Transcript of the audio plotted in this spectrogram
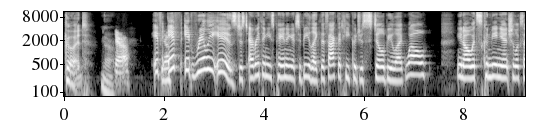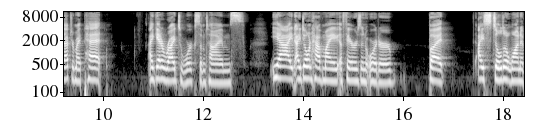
good. Yeah. Yeah. If Yeah. if it really is just everything he's painting it to be, like the fact that he could just still be like, well, you know, it's convenient. She looks after my pet. I get a ride to work sometimes. Yeah, I, I don't have my affairs in order, but I still don't want to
